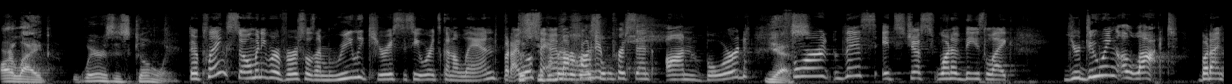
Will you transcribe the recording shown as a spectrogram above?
are like, where is this going? They're playing so many reversals. I'm really curious to see where it's going to land. But I The will say I'm Superman 100% on board Yes. for this. It's just one of these like, you're doing a lot, but I'm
